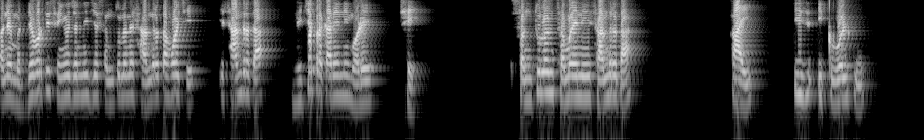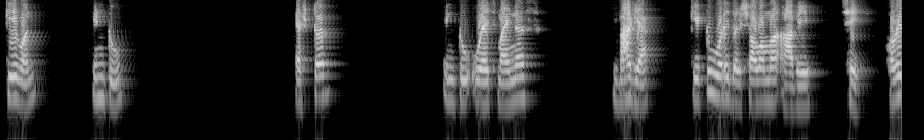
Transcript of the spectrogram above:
અને મધ્યવર્તી સંયોજનની જે સંતુલન સાંદ્રતા હોય છે, એ સાંદ્રતા નીચે પ્રકારેની મળે છે. સંતુલન સમયની સાંદ્રતા I is equal to K one into ester into OH minus ભાગ્યા K2 વડે દર્શાવવામાં આવે છે. હવે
